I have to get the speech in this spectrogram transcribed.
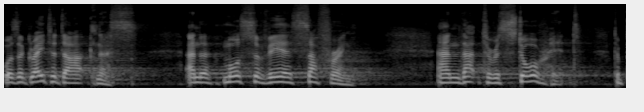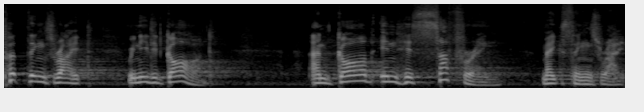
was a greater darkness and a more severe suffering. And that to restore it, to put things right, we needed God. And God, in his suffering, makes things right.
